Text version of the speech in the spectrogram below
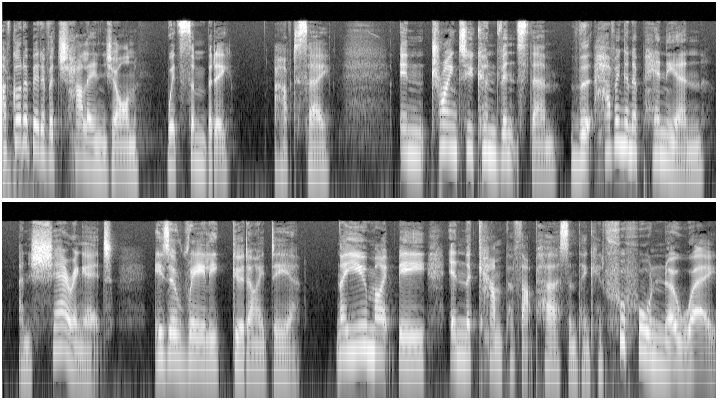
I've got a bit of a challenge on with somebody, I have to say, in trying to convince them that having an opinion and sharing it is a really good idea. Now, you might be in the camp of that person thinking, no way,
